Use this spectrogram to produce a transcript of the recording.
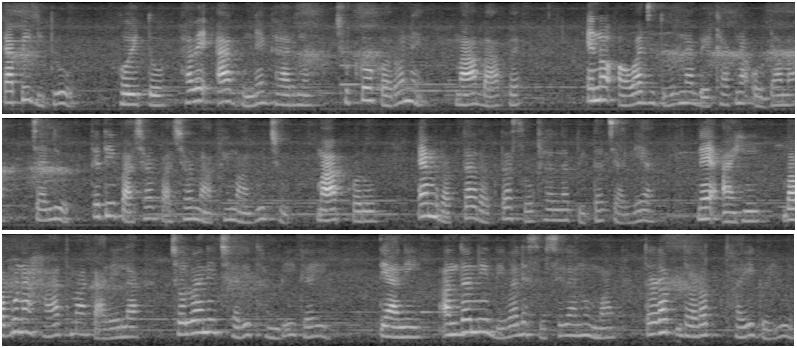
કાપી લીધું. હોય તો હવે આ ગુનેગારનો છૂટકો કરો ને. મા બાપ એનો અવાજ દૂરના બેઠકના ઓરડામાં ચાલ્યો. તેથી પાછળ પાછળ માફી માંગુ છું. માફ કરો. એમ રખતા રખતા સુખલાલના પિતા ચાલ્યા. ને અહીં બાબુના હાથમાં કારેલા છોલવાની છરી થંભી ગઈ. ત્યાંની અંદરની દિવાલે સુશીલાનું મન તડપ ધડપ થઈ ગયું.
